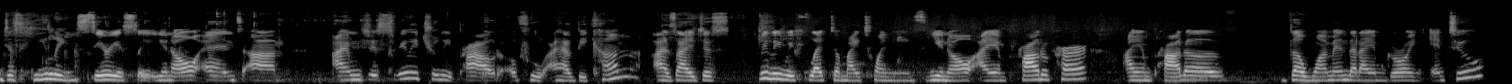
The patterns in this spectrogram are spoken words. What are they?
just healing seriously, you know, and um, I'm just really, truly proud of who I have become as I just really reflect on my 20s. You know, I am proud of her. I am proud of the woman that I am growing into.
